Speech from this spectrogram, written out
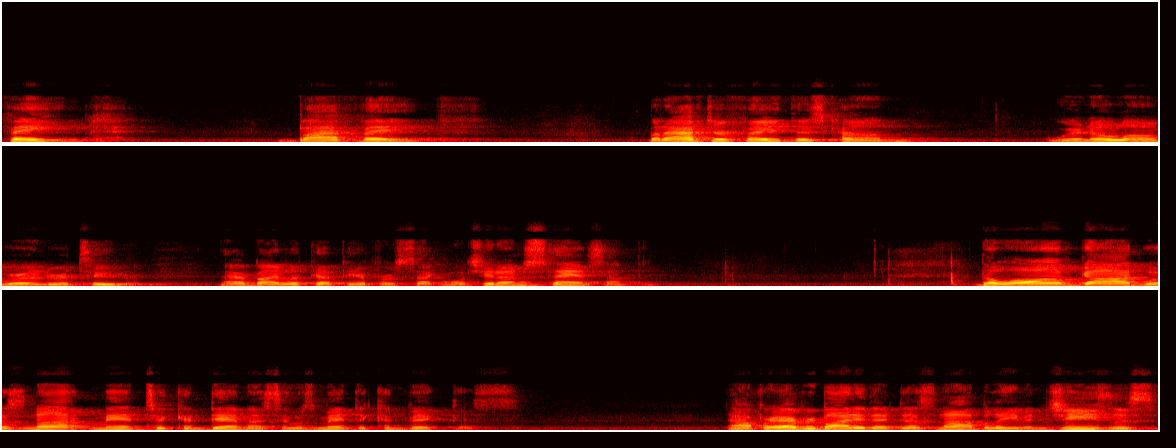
faith. By faith. But after faith has come, we're no longer under a tutor. Now, everybody, look up here for a second. I want you to understand something. The law of God was not meant to condemn us, it was meant to convict us. Now, for everybody that does not believe in Jesus,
